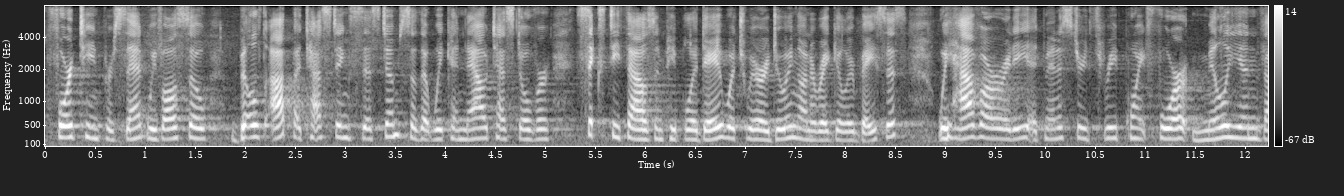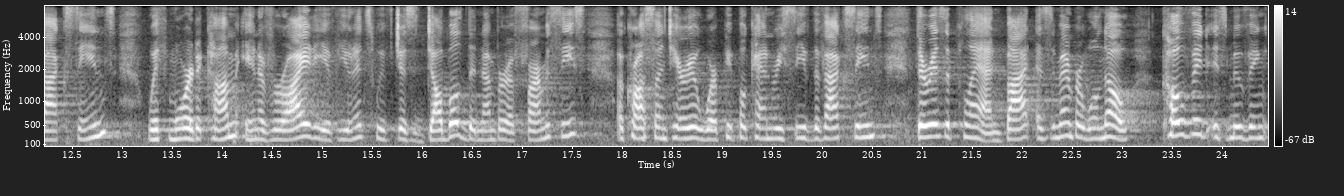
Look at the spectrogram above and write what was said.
14 percent. We've also built up a testing system so that we can now test over 60,000 people a day, which we are doing on a regular basis. We have already administered 3.4 million vaccines, with more to come in a variety of units. We've just doubled the number of pharmacies across Ontario where people can receive the vaccines. There is a plan, but as the member will know, COVID is moving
